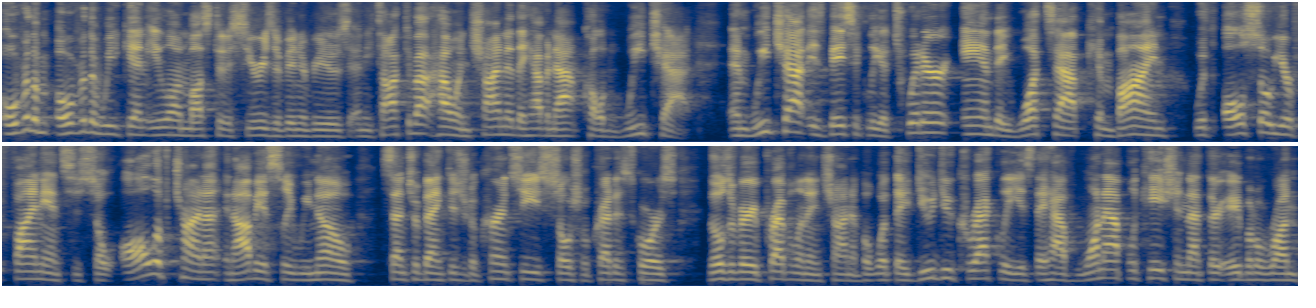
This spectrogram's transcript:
over the over the weekend, Elon Musk did a series of interviews, and he talked about how in China they have an app called WeChat, and WeChat is basically a Twitter and a WhatsApp combined with also your finances. So all of China, and obviously we know central bank digital currencies, social credit scores, those are very prevalent in China. But what they do do correctly is they have one application that they're able to run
